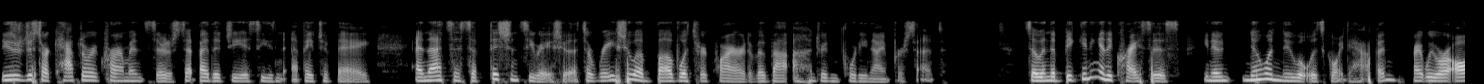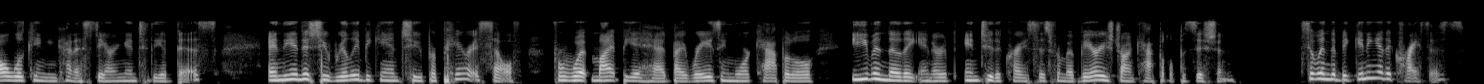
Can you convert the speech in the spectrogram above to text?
These are just our capital requirements that are set by the GSEs and FHFA. And that's a sufficiency ratio. That's a ratio above what's required of about 149%. So in the beginning of the crisis, you know, no one knew what was going to happen, right? We were all looking and kind of staring into the abyss. And the industry really began to prepare itself for what might be ahead by raising more capital, even though they entered into the crisis from a very strong capital position. So, in the beginning of the crisis,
